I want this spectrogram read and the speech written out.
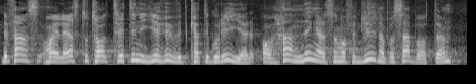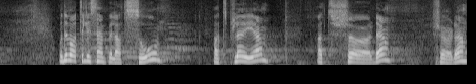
Det fanns, har jag läst, totalt 39 huvudkategorier av handlingar som var förbjudna på sabbaten. Och det var till exempel att så, att plöja, att skörda, skörda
